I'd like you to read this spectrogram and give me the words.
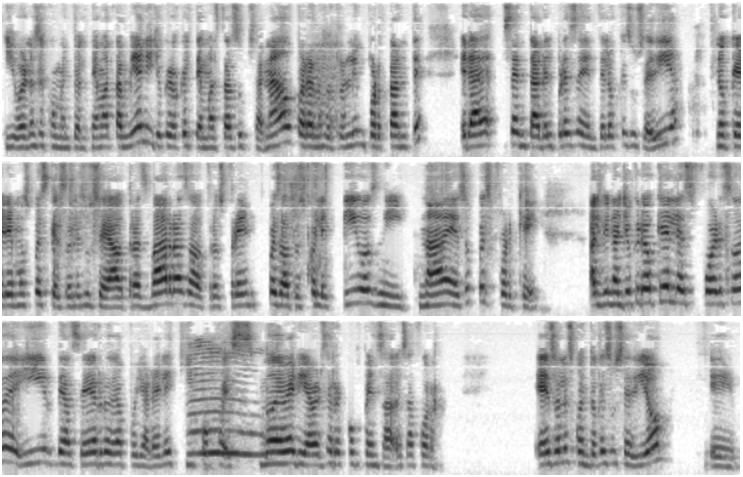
y bueno, se comentó el tema también y yo creo que el tema está subsanado. Para nosotros lo importante era sentar el precedente de lo que sucedía. No queremos pues que eso le suceda a otras barras, a otros pues a otros colectivos ni nada de eso, pues porque al final yo creo que el esfuerzo de ir, de hacerlo, de apoyar al equipo, pues no debería haberse recompensado de esa forma. Eso les cuento que sucedió. Eh,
